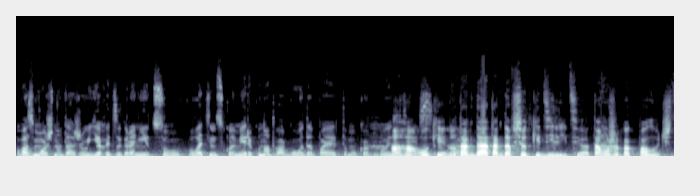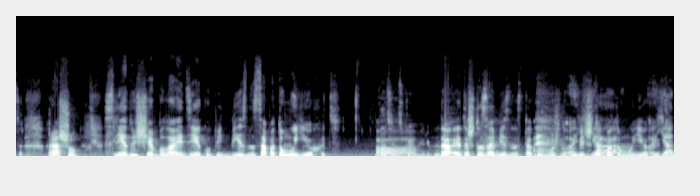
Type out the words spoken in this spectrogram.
возможно, даже уехать за границу в Латинскую Америку на два года, поэтому как бы Ага, здесь, окей, ну да. тогда, тогда все-таки делите, а там Да. уже как получится. Хорошо. Следующая была идея купить бизнес, а потом уехать. Латинскую А, Америку. Да, это что за бизнес такой можно купить, Я- чтобы потом уехать? Я,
